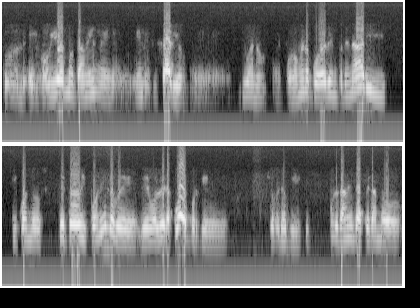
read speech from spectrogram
todo el, gobierno también eh, es necesario. Eh, y bueno, eh, por lo menos poder entrenar y, y cuando esté todo disponible de, volver a jugar, porque yo creo que, uno también está esperando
